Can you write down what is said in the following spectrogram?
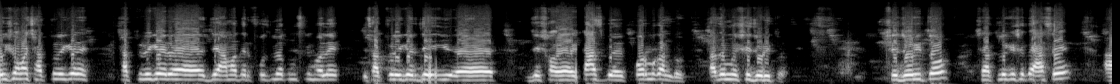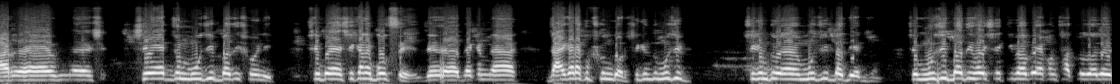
ওই সময় ছাত্রলীগের ছাত্রলীগের যে আমাদের ফজলুল মুসলিম হলে ছাত্রলীগের যে যে কাজ কর্মকাণ্ড, তাদের মধ্যে সে জড়িত। সে জড়িত, ছাত্রলীগের সাথে আছে, আর সে- একজন মুজিববাদী সৈনিক। সে সেখানে বলছে যে দেখেন জায়গাটা খুব সুন্দর, সে কিন্তু মুজিব, সে কিন্তু মুজিববাদী একজন। সে মুজিববাদী হয়ে সে কীভাবে এখন ছাত্র দলের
